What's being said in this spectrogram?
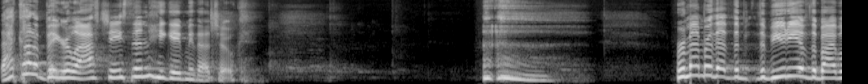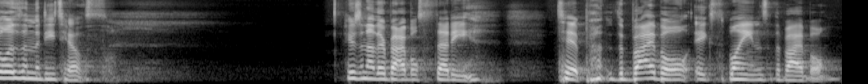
That got a bigger laugh, Jason. He gave me that joke. Remember that the, the beauty of the Bible is in the details. Here's another Bible study tip the Bible explains the Bible,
